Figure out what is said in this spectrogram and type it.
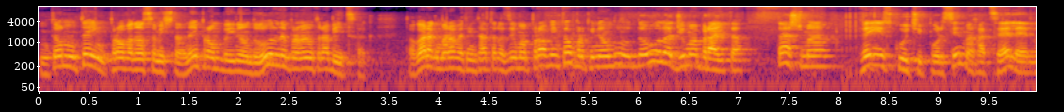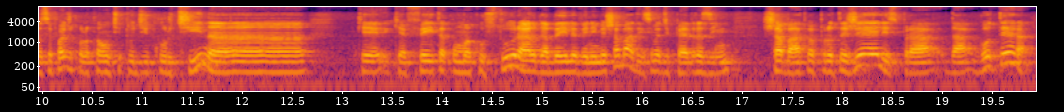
Então não tem prova da nossa Mishnah, nem para a opinião do Ula, nem para o meu Rabitzak. Agora a Gamara vai tentar trazer uma prova então para a opinião do, do Ula de uma braita. Tashma, vem e escute, por cima Hatzeler, você pode colocar um tipo de cortina que, que é feita com uma costura al-gabei levenim shabat, em cima de pedras em shabat para proteger eles, para dar goteira.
